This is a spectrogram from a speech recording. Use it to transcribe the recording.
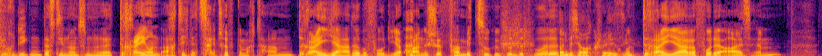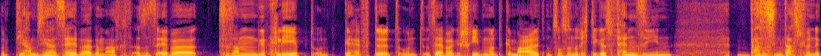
würdigen, dass die 1983 eine Zeitschrift gemacht haben? Drei Jahre bevor die japanische Famitsu gegründet wurde. Das fand ich auch crazy. Und drei Jahre vor der ASM. Und die haben sie ja selber gemacht, also selber zusammengeklebt und geheftet und selber geschrieben und gemalt und so, so ein richtiges Fanzine. Was ist denn das für eine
